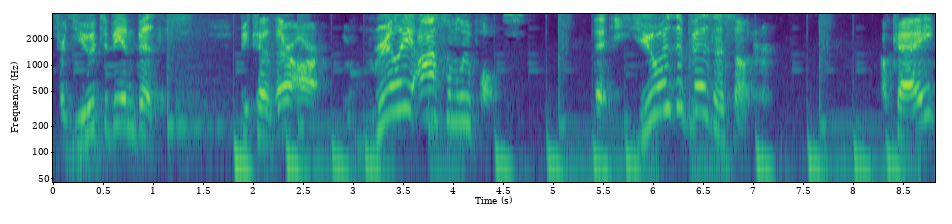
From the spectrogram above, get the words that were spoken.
for you to be in business because there are really awesome loopholes that you as a business owner, okay,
